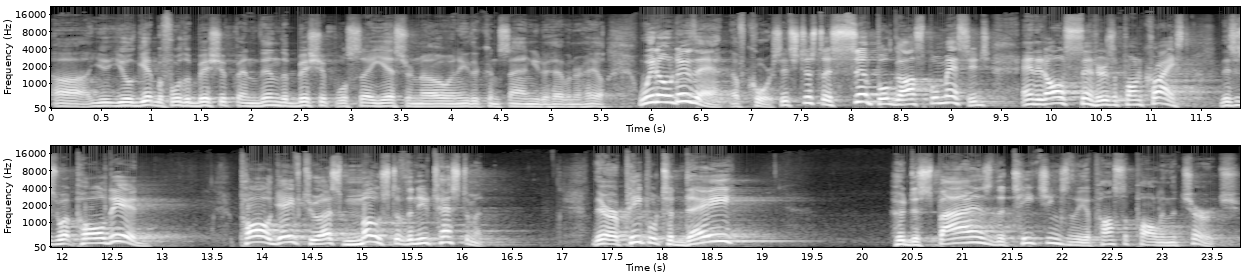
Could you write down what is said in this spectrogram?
uh, you, you'll get before the bishop, and then the bishop will say yes or no and either consign you to heaven or hell. We don't do that, of course. It's just a simple gospel message, and it all centers upon Christ. This is what Paul did. Paul gave to us most of the New Testament. There are people today who despise the teachings of the Apostle Paul in the church.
